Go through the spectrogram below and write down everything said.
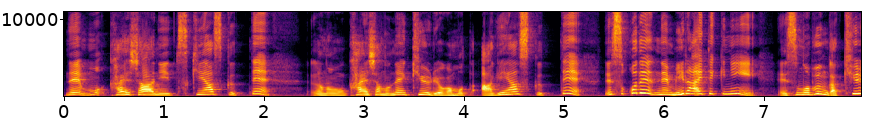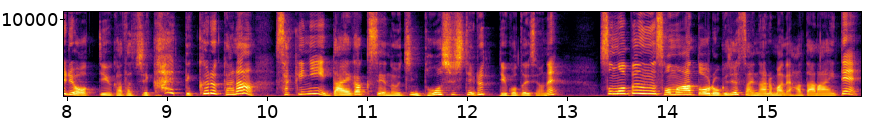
ね、もう会社に着きやすくって、あの、会社のね、給料がもっと上げやすくって、で、そこでね、未来的に、えその分が給料っていう形で返ってくるから、先に大学生のうちに投資してるっていうことですよね。その分、その後60歳になるまで働いて、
